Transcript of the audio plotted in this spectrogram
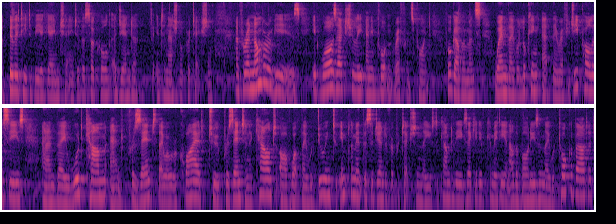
ability to be a game changer, the so called Agenda for International Protection. And for a number of years, it was actually an important reference point for governments when they were looking at their refugee policies and they would come and present, they were required to present an account of what they were doing to implement this agenda for protection. They used to come to the executive committee and other bodies and they would talk about it,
